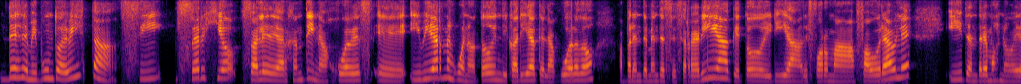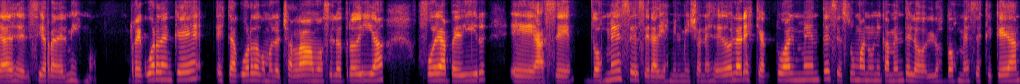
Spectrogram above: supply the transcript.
Desde mi punto de vista, si Sergio sale de Argentina jueves eh, y viernes, bueno, todo indicaría que el acuerdo aparentemente se cerraría, que todo iría de forma favorable y tendremos novedades del cierre del mismo. Recuerden que este acuerdo, como lo charlábamos el otro día, fue a pedir eh, hace dos meses, era 10 mil millones de dólares, que actualmente se suman únicamente los dos meses que quedan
